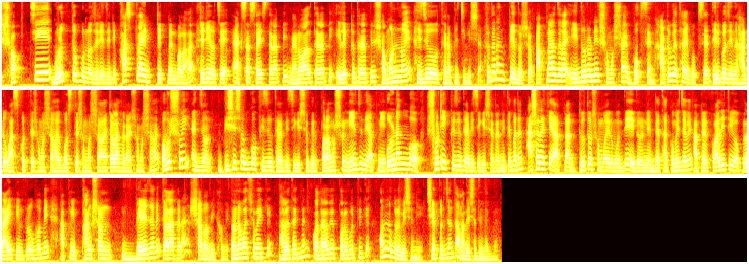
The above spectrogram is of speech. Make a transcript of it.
সবচেয়ে গুরুত্বপূর্ণ যেটি যেটি ফার্স্ট লাইন ট্রিটমেন্ট বলা হয়, সেটি হচ্ছে এক্সারসাইজ থেরাপি ম্যানুয়াল থেরাপি ইলেকট্রোথেরাপির সমন্বয়ে ফিজিওথেরাপি চিকিৎসা। সুতরাং প্রিয় দর্শক, আপনারা যারা এই ধরনের সমস্যায় ভুগছেন, হাঁটু ব্যথায় ভুগছেন, দীর্ঘদিন হাঁটু বাস করতে সমস্যা হয়, বসতে সমস্যা হয়, চলাফেরায় সমস্যা হয়, অবশ্যই একজন বিশেষজ্ঞ ফিজিওথেরাপি চিকিৎসকের পরামর্শ নিয়ে যদি আপনি পূর্ণাঙ্গ সঠিক ফিজিওথেরাপি চিকিৎসাটা নিতে পারেন, আশা রাখি আপনার দ্রুত সময়ের মধ্যে এই ধরনের ব্যথা কমে যাবে, আপনার কোয়ালিটি অফ লাইফ ইমপ্রুভ হবে আপনি ফাংশন বেড়ে যাবে, চলাফেরা স্বাভাবিক হবে। ধন্যবাদ সবাইকে, ভালো থাকবেন, কথা হবে পরবর্তীতে অন্য কোনো বিষয় নিয়ে। সে পর্যন্ত আমাদের সাথেই থাকবেন।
